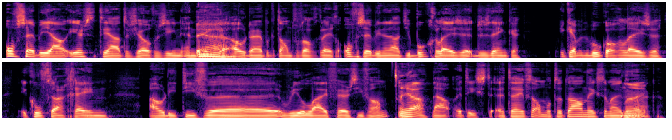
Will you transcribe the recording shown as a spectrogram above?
of ze hebben jouw eerste theatershow gezien en denken, Ja. oh, daar heb ik het antwoord al gekregen. Of ze hebben inderdaad je boek gelezen, dus denken, ik heb het boek al gelezen. Ik hoef daar geen auditieve eh, real-life versie van. Ja. Nou, het, is, het heeft allemaal totaal niks ermee te Nee. maken.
